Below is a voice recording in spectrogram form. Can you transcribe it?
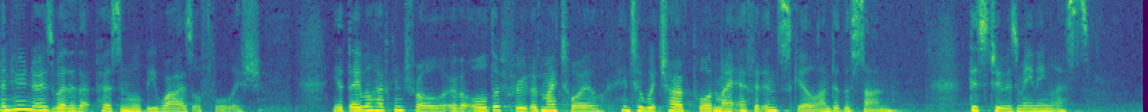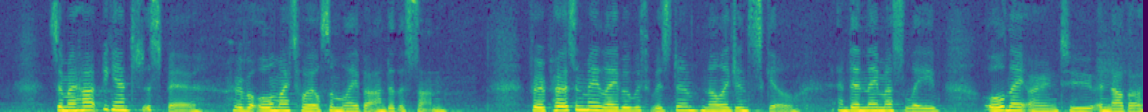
And who knows whether that person will be wise or foolish? Yet they will have control over all the fruit of my toil, into which I have poured my effort and skill under the sun. This too is meaningless. So my heart began to despair over all my toilsome labor under the sun. For a person may labor with wisdom, knowledge, and skill, and then they must leave all they own to another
